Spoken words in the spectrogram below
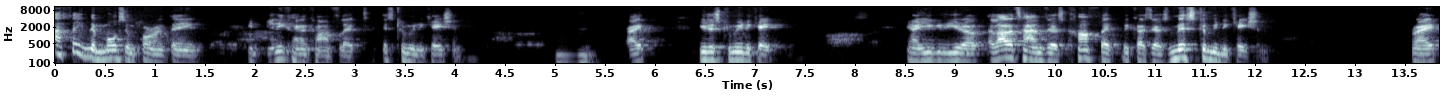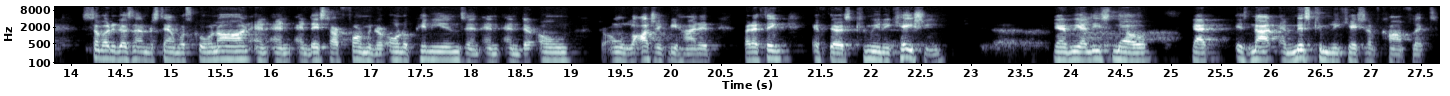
I think the most important thing in any kind of conflict is communication, right? You just communicate. You know, you, you know, a lot of times there's conflict because there's miscommunication, right? Somebody doesn't understand what's going on and, and, and they start forming their own opinions and, and, and their own, their own logic behind it. But I think if there's communication, then we at least know that is not a miscommunication of conflict.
